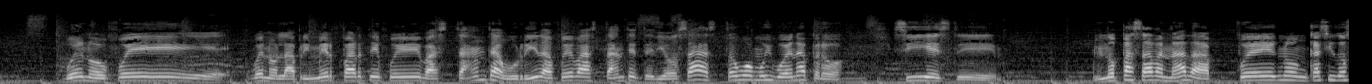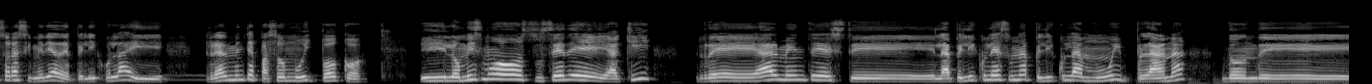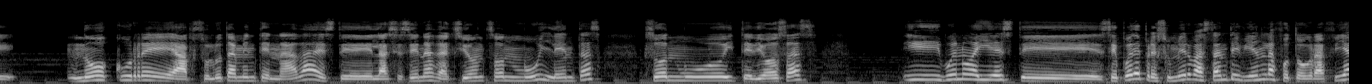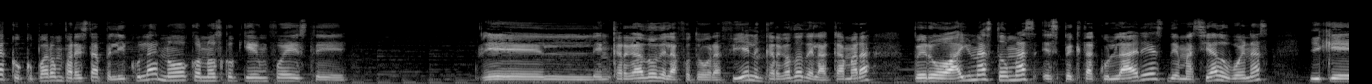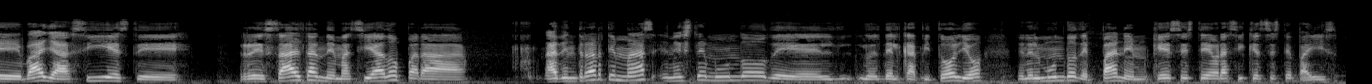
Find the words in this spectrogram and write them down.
Bueno, fue... Bueno, la primer parte fue bastante aburrida, fue bastante tediosa, estuvo muy buena, pero sí, este... No pasaba nada, fueron casi dos horas y media de película y realmente pasó muy poco. Y lo mismo sucede aquí. Realmente, este, la película es una película muy plana, donde no ocurre absolutamente nada. Este, las escenas de acción son muy lentas, son muy tediosas. Y bueno, ahí este se puede presumir bastante bien la fotografía que ocuparon para esta película. No conozco quién fue este el encargado de la fotografía, el encargado de la cámara, pero hay unas tomas espectaculares, demasiado buenas y que vaya, sí este resaltan demasiado para adentrarte más en este mundo del, del Capitolio, en el mundo de Panem, que es este, ahora sí que es este país.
